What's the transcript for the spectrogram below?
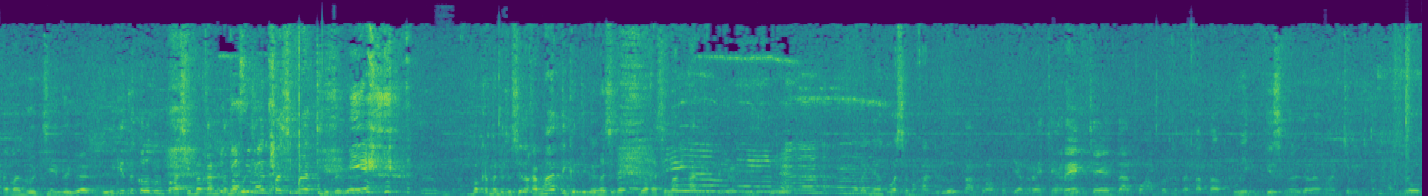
tamagotchi itu kan jadi kita kalau lupa kasih makan tamagotchi kan pasti mati gitu kan Iya. nah, bahkan media sosial akan mati ketika ngasih nggak kasih makan gitu kan gitu makanya aku kasih makan dulu entah aku upload yang receh-receh entah aku upload kata-kata puitis segala macam itu aku upload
